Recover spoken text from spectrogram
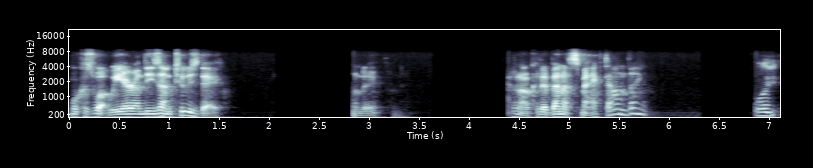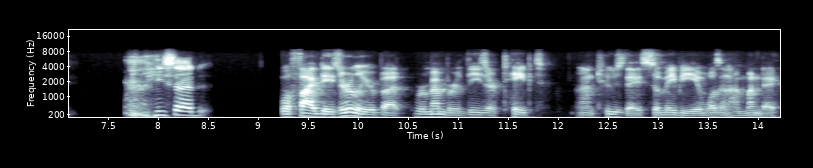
Well, because what we air on these on Tuesday. Monday. I don't know. Could it have been a SmackDown thing? Well, he said well, five days earlier, but remember these are taped on Tuesday, so maybe it wasn't on Monday.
